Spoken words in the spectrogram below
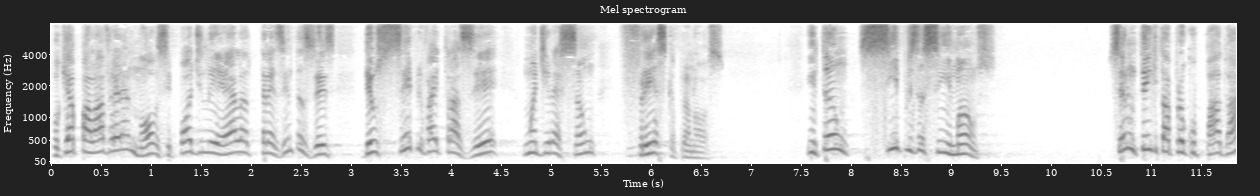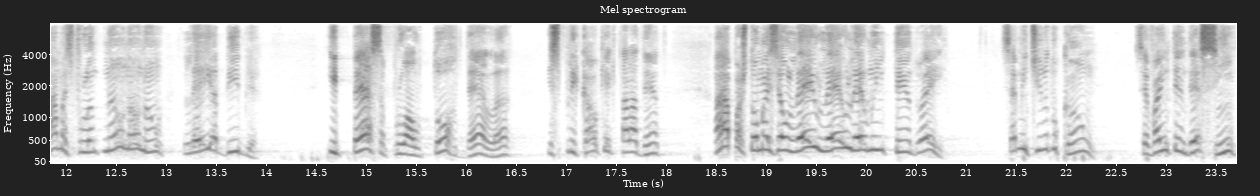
Porque a palavra é nova, você pode ler ela 300 vezes. Deus sempre vai trazer uma direção fresca para nós. Então, simples assim, irmãos. Você não tem que estar preocupado, ah, mas fulano. Não, não, não. Leia a Bíblia. E peça para o autor dela explicar o que está lá dentro. Ah, pastor, mas eu leio, leio, leio, não entendo. Ei, isso é mentira do cão. Você vai entender sim.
